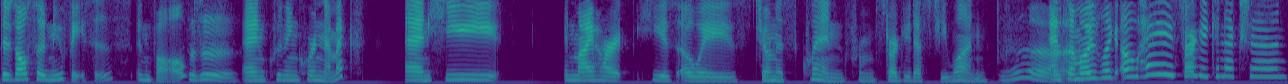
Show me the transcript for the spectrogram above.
there's also new faces involved Mhm. including Corin Nemec. And he, in my heart, he is always Jonas Quinn from Stargate SG1. And so I'm Ah. always like, oh, hey, Stargate Connection.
